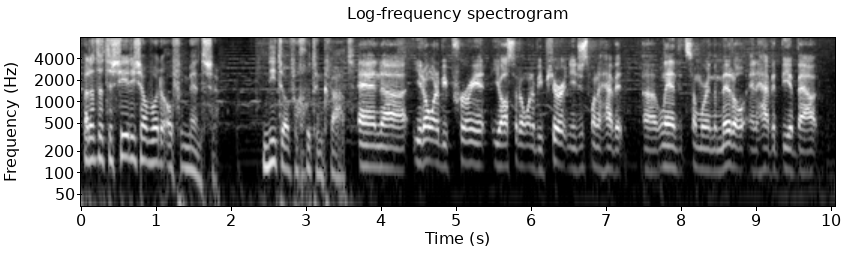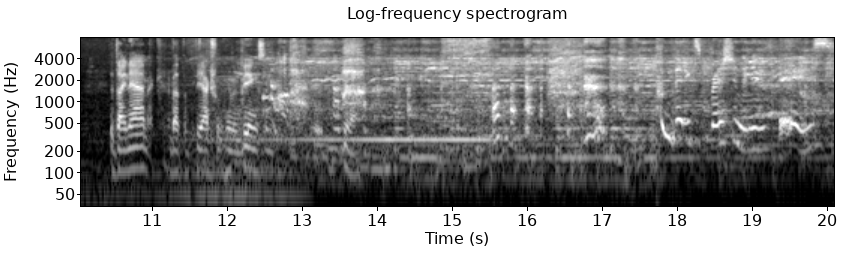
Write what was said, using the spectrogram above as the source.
maar dat het een serie zou worden over mensen. Niet over goed en kwaad. And uh, you don't want to be prurient. You also don't want to be puritan. You just want to have it uh, landed somewhere in the middle and have it be about the dynamic, about the, the actual human beings. And, you know. that expression in your face.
